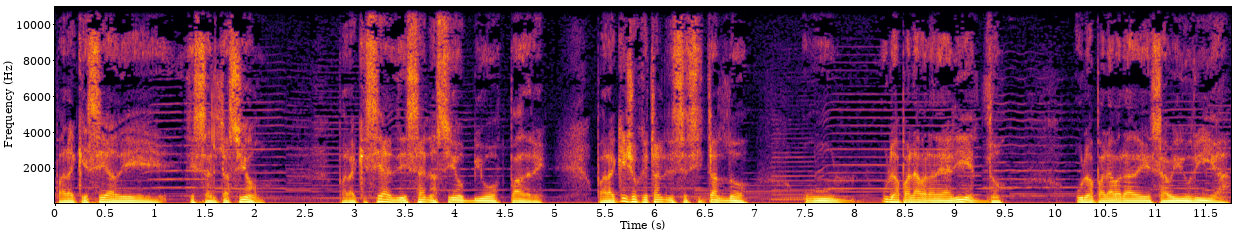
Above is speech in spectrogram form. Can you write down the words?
para que sea de, de exaltación, para que sea de sanación mi voz, Padre, para aquellos que están necesitando un- una palabra de aliento, una palabra de sabiduría.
